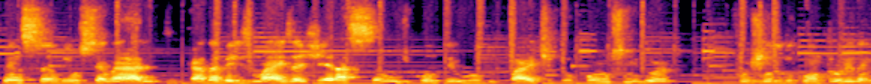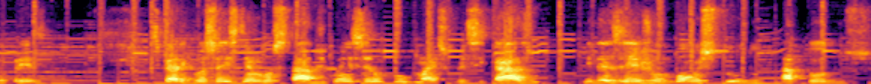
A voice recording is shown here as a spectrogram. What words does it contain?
pensando em um cenário que cada vez mais a geração de conteúdo parte do consumidor, fugindo do controle da empresa. Espero que vocês tenham gostado de conhecer um pouco mais sobre esse caso e desejo um bom estudo a todos.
